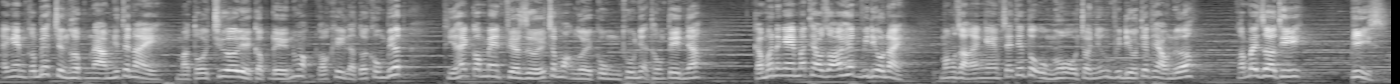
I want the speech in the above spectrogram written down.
Anh em có biết trường hợp nào như thế này Mà tôi chưa đề cập đến hoặc có khi là tôi không biết, Thì hãy comment phía dưới cho mọi người cùng thu nhận thông tin nhé. Cảm ơn anh em đã theo dõi hết video này. Mong rằng anh em sẽ tiếp tục ủng hộ cho những video tiếp theo nữa. Còn bây giờ thì, Peace.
